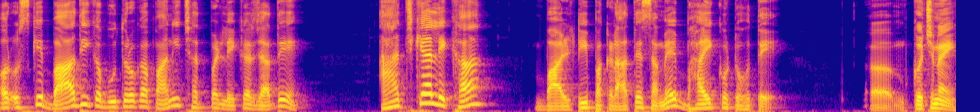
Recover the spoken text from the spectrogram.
और उसके बाद ही कबूतरों का पानी छत पर लेकर जाते। आज क्या लिखा? बाल्टी पकड़ाते समय भाई को टोहते। कुछ नहीं।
